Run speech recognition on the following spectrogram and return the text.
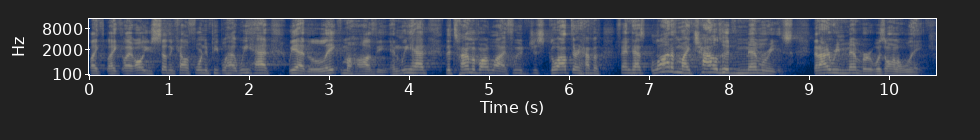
like, like, like all you Southern California people had. We had, we had Lake Mojave, and we had the time of our life. We would just go out there and have a fantastic, a lot of my childhood memories that I remember was on a lake.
